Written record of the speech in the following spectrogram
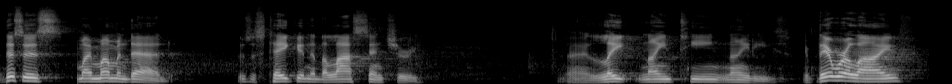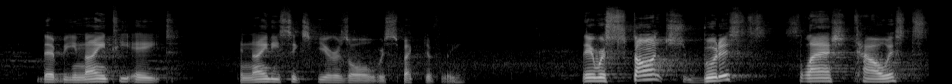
This is my mom and dad. This was taken in the last century, uh, late 1990s. If they were alive, they'd be 98 and 96 years old, respectively. They were staunch Buddhists slash Taoists,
